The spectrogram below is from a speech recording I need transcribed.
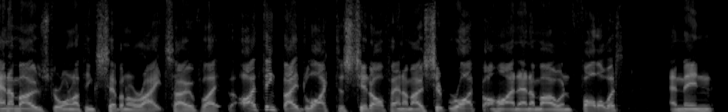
Anamoe's drawn, I think, seven or eight. So they, I think they'd like to sit off Anamoe, sit right behind Anamoe and follow it. And then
